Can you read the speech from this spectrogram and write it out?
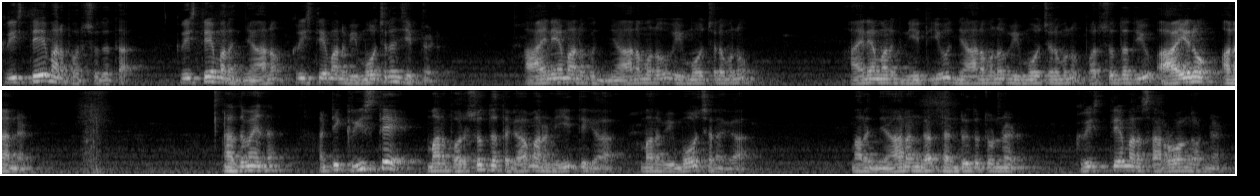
క్రీస్తే మన పరిశుద్ధత క్రీస్తే మన జ్ఞానం క్రీస్తే మన విమోచన అని చెప్పాడు. ఆయనే మనకు జ్ఞానమును విమోచనమును ఆయనే మనకు నీతియు జ్ఞానమును విమోచనమును పరిశుద్ధతయు ఆయను అని అన్నాడు. అర్థమైందా? అంటే క్రీస్తే మన పరిశుద్ధతగా మన నీతిగా మన విమోచనగా మన జ్ఞానంగా తండ్రి ఉన్నాడు. క్రీస్తే మన సర్వంగా ఉన్నాడు.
